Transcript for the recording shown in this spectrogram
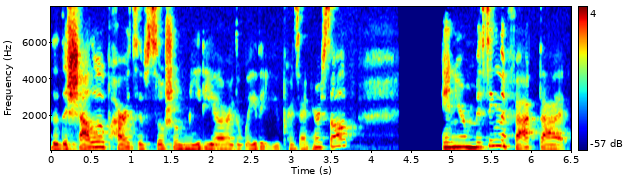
that the shallow parts of social media are the way that you present yourself. And you're missing the fact that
